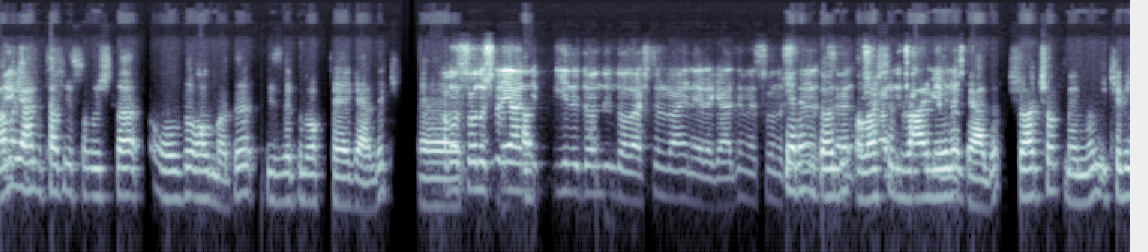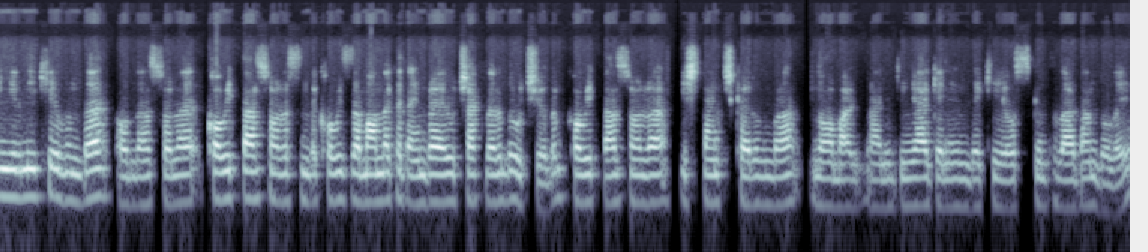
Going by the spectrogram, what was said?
Ama Peki. yani tabii sonuçta oldu olmadı. Biz de bu noktaya geldik. Ee, Ama sonuçta yani yine döndün dolaştın Ryanair'e geldin ve sonuçta Gene döndüm dolaştım Ryanair'e geldim. Şu an çok memnunum. 2022 yılında ondan sonra Covid'den sonrasında Covid zamanına kadar Embraer uçaklarında uçuyordum. Covid'den sonra işten çıkarılma normal yani dünya genelindeki o sıkıntılardan dolayı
